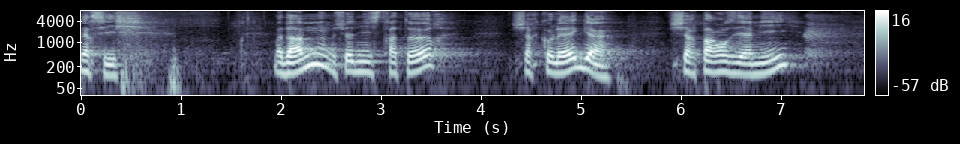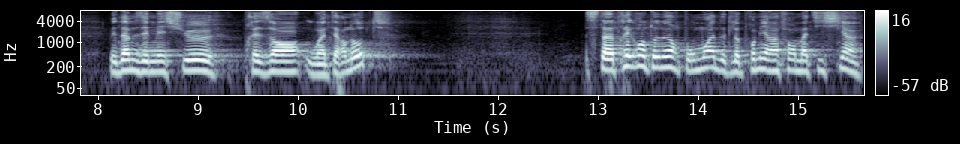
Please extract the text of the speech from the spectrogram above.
Merci. Madame, Monsieur l'administrateur, chers collègues, chers parents et amis, Mesdames et Messieurs présents ou internautes, c'est un très grand honneur pour moi d'être le premier informaticien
